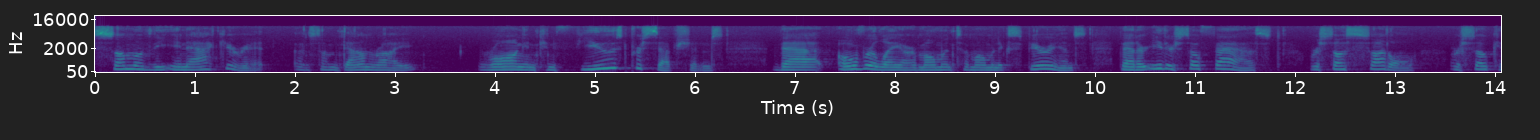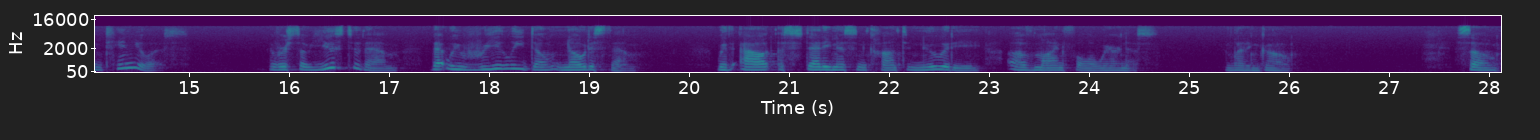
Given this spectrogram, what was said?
some of the inaccurate and some downright wrong and confused perceptions that overlay our moment to moment experience that are either so fast or so subtle or so continuous, and we're so used to them that we really don't notice them without a steadiness and continuity of mindful awareness and letting go. So,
